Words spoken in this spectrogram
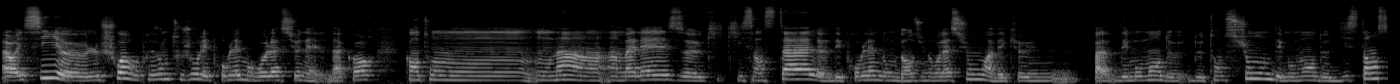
alors ici, euh, le choix représente toujours les problèmes relationnels, d'accord? Quand on, a un, malaise qui, s'installe, des problèmes donc dans une relation avec des moments de, tension, des moments de distance,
